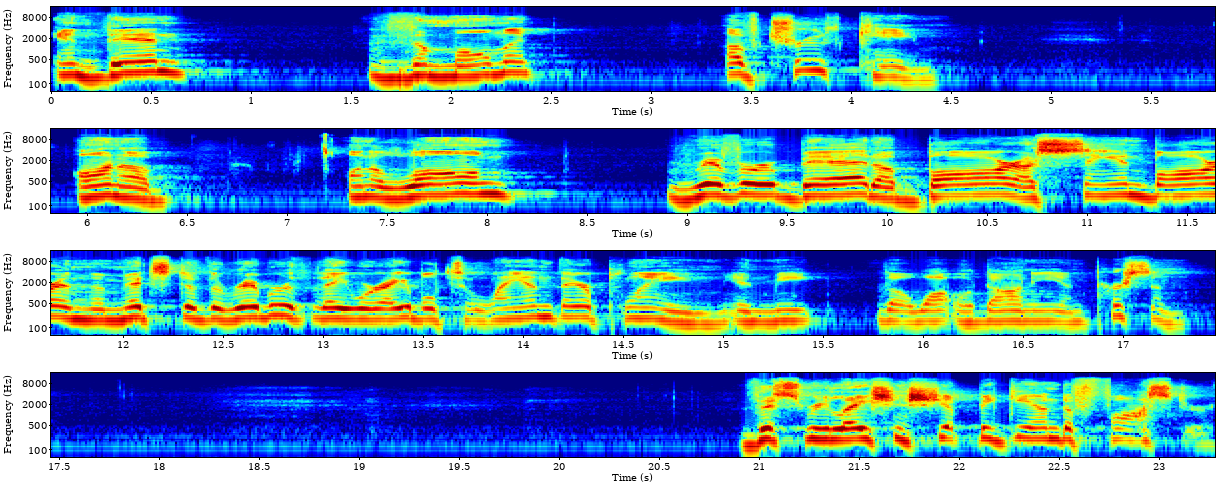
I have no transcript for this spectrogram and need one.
And then the moment of truth came on a, on a long riverbed, a bar, a sandbar in the midst of the river, they were able to land their plane and meet the Waodani in person. This relationship began to foster.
